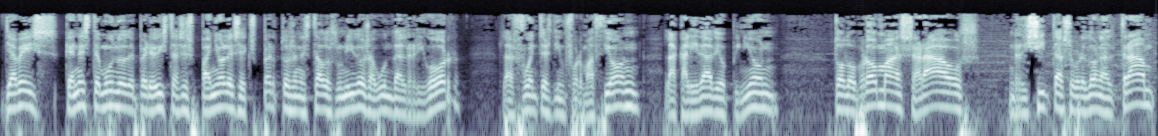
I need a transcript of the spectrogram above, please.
Ya veis que en este mundo de periodistas españoles expertos en Estados Unidos abunda el rigor, las fuentes de información, la calidad de opinión, todo bromas, saraos, risitas sobre Donald Trump,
